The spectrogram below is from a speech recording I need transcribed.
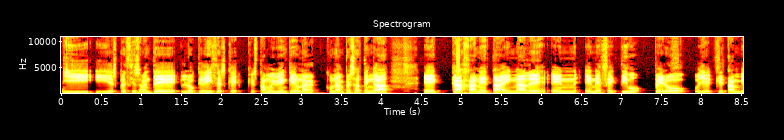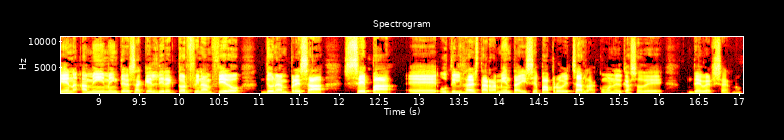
Y, es precisamente lo que dices, que, está muy bien que una, empresa tenga eh, caja neta y nade en, efectivo, pero oye, que también a mí me interesa que el director financiero de una empresa sepa eh, utilizar esta herramienta y sepa aprovecharla, como en el caso de, de ¿no?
